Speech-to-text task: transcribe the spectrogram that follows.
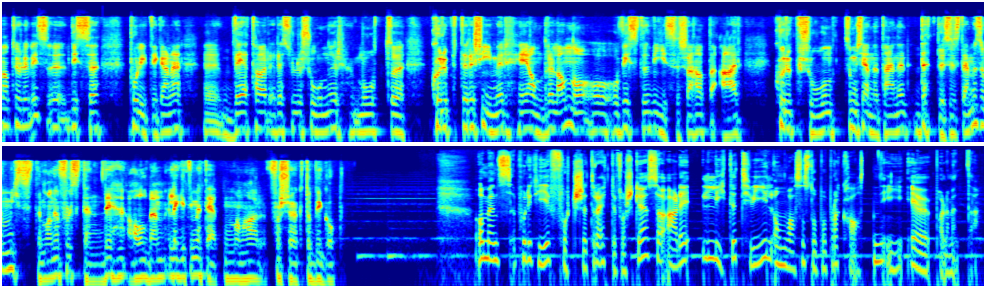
naturligvis. Eh, disse politikerne eh, vedtar resolusjoner mot eh, korrupte regimer i andre land, og, hvis det viser seg at det er korrupsjon som kjennetegner dette systemet, så mister man jo fullstendig all den legitimiteten man har forsøkt å bygge opp. Og mens politiet fortsetter å etterforske, så er det lite tvil om hva som står på plakaten i EU-parlamentet.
